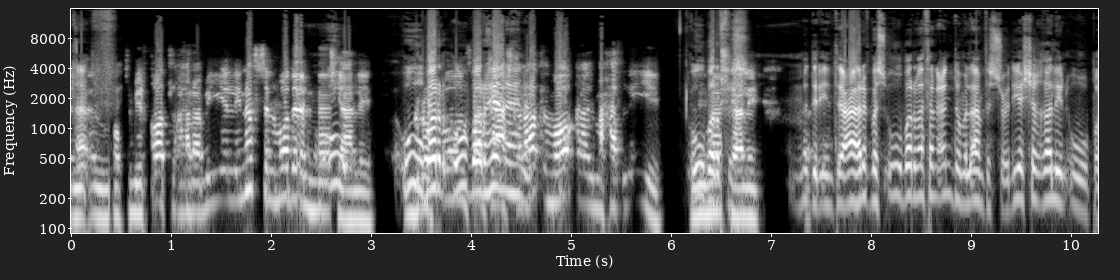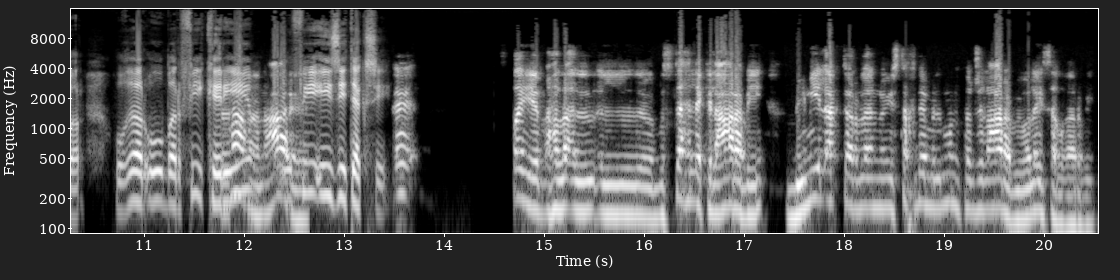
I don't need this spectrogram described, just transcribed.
التطبيقات العربية اللي نفس الموديل ماشي عليه أوبر أوبر هنا هنا. المواقع المحلية. أوبر ما أدري أنت عارف بس أوبر مثلا عندهم الآن في السعودية شغالين أوبر وغير أوبر في كريم وفي إيزي تاكسي. إيه. طيب هلا المستهلك العربي بيميل أكثر لأنه يستخدم المنتج العربي وليس الغربي.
